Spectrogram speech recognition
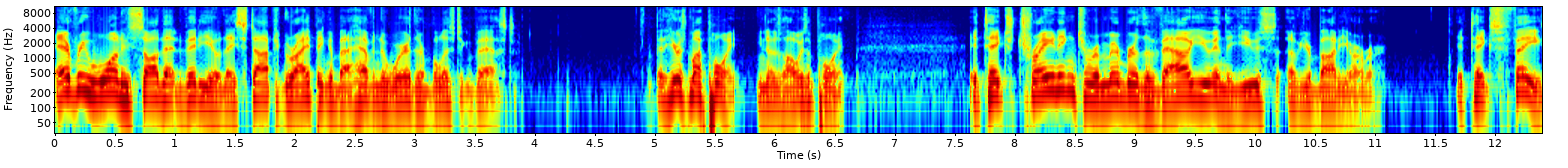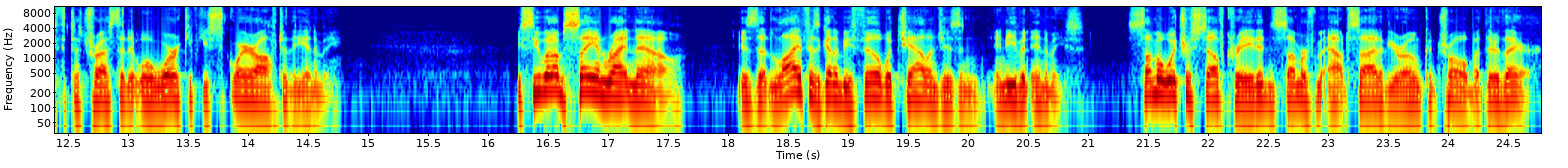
everyone who saw that video, they stopped griping about having to wear their ballistic vest. But here's my point. You know, there's always a point. It takes training to remember the value and the use of your body armor. It takes faith to trust that it will work if you square off to the enemy. You see, what I'm saying right now is that life is going to be filled with challenges and, and even enemies, some of which are self created and some are from outside of your own control, but they're there.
